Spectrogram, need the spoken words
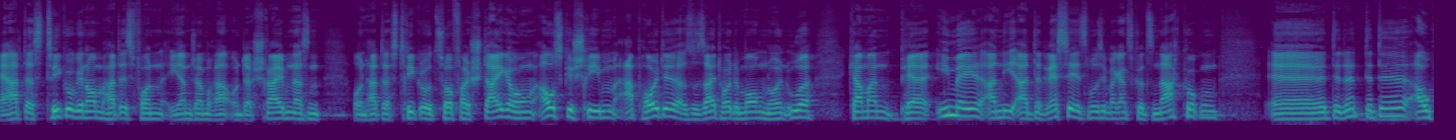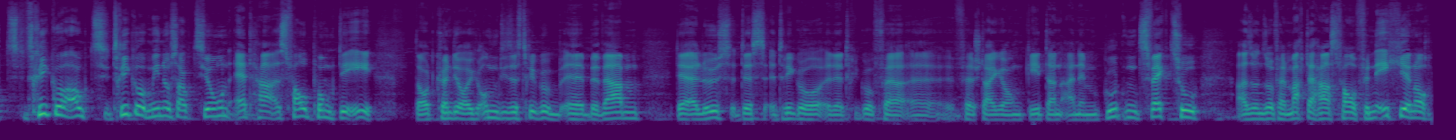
Er hat das Trikot genommen, hat es von Jan Jamra unterschreiben lassen und hat das Trikot zur Versteigerung ausgeschrieben. Ab heute, also seit heute Morgen 9 Uhr, kann man per E-Mail an die Adresse, jetzt muss ich mal ganz kurz nachgucken, äh, Trikot-auktion.hsv.de. Dort könnt ihr euch um dieses Trikot äh, bewerben. Der Erlös des Trikot, der Trikotversteigerung geht dann einem guten Zweck zu. Also insofern macht der HSV, finde ich, hier noch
